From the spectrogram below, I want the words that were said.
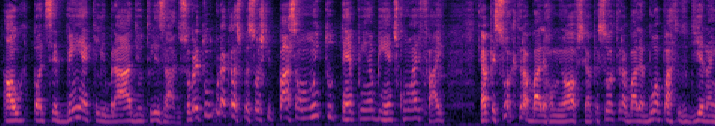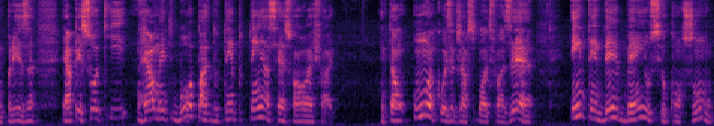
algo que pode ser bem equilibrado e utilizado. Sobretudo por aquelas pessoas que passam muito tempo em ambientes com Wi-Fi. É a pessoa que trabalha home office, é a pessoa que trabalha boa parte do dia na empresa, é a pessoa que realmente boa parte do tempo tem acesso ao Wi-Fi. Então, uma coisa que já se pode fazer é entender bem o seu consumo,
